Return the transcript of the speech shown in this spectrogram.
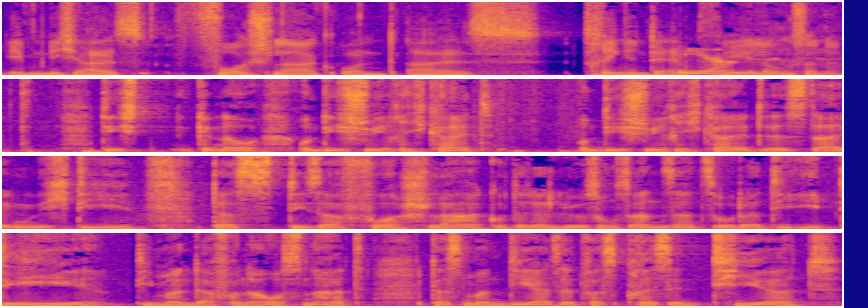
eben nicht als Vorschlag und als dringende Empfehlung, ja. sondern. Die, genau. Und die Schwierigkeit und die Schwierigkeit ist eigentlich die, dass dieser Vorschlag oder der Lösungsansatz oder die Idee, die man da von außen hat, dass man die als etwas präsentiert,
